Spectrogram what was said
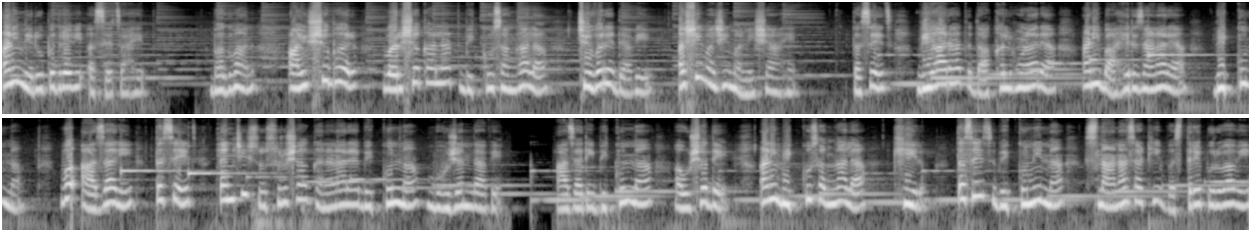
आणि निरुपद्रवी असेच आहेत. भगवान आयुष्यभर वर्षकालात भिक्खू संघाला चिवरे द्यावी अशी माझी मनीषा आहे. तसेच विहारात दाखल होणाऱ्या आणि बाहेर जाणाऱ्या भिक्खूंना व आजारी तसेच त्यांची शुश्रूषा करणाऱ्या भिक्खूंना भोजन द्यावे. आजारी भिक्खूंना औषधे आणि भिक्खू संघाला खीर तसेच भिक्खुनींना स्नानासाठी वस्त्रे पुरवावी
